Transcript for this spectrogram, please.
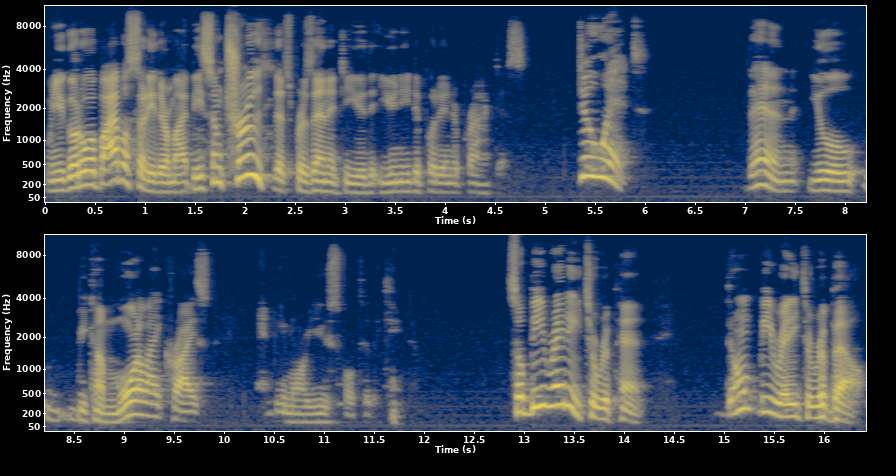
When you go to a Bible study, there might be some truth that's presented to you that you need to put into practice. Do it. Then you'll become more like Christ and be more useful to the kingdom. So be ready to repent. Don't be ready to rebel.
